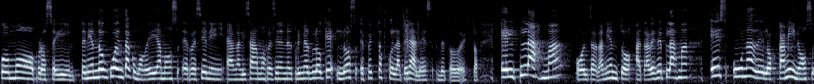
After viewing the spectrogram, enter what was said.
cómo proseguir, teniendo en cuenta, como veíamos eh, recién y analizábamos recién en el primer bloque, los efectos colaterales de todo esto. El plasma o el tratamiento a través de plasma es uno de los caminos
